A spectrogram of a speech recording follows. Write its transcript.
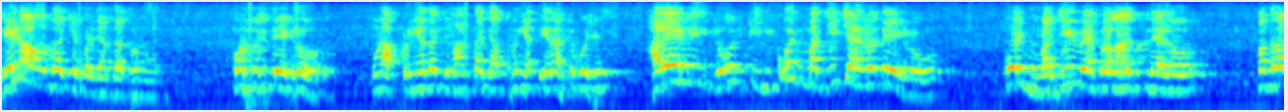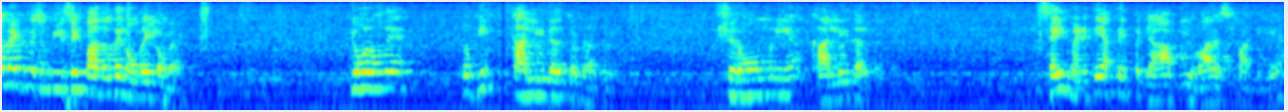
ਜਿਹੜਾ ਆਉਂਦਾ ਚਿੰਬੜ ਜਾਂਦਾ ਤੁਹਾਨੂੰ। ਹੁਣ ਤੁਸੀਂ ਦੇਖ ਲਓ, ਹੁਣ ਆਪਣੀਆਂ ਤਾਂ ਜ਼ਮਾਨਤਾਂ ਜ਼ਬਤ ਹੋਈਆਂ 13 ਚ ਕੁਝ ਹਲੇ ਵੀ ਰੋਜ਼ ਟੀਵੀ ਕੋਈ ਮਰਜ਼ੀ ਚੈਨਲ ਦੇਖ ਲਓ। ਕੋਈ ਮਰਜ਼ੀ ਵੈਬ ਵਾਲਾ ਲੈ ਲਓ। 15 ਮਿੰਟ ਵਿੱਚ ਸੁਖਬੀਰ ਸਿੰਘ ਬਾਦਲ ਦੇ ਨਾਂ ਹੀ ਲਾਉਂਦਾ। ਕਿਉਂ ਲਾਉਂਦੇ? ਕਿਉਂਕਿ ਅਕਾਲੀ ਦਲ ਤੋਂ ਡਰਦੇ। ਸ਼੍ਰੋਮਣੀ ਅਕਾਲੀ ਦਲ ਸਹੀ ਮੰਨਦੇ ਆਪਣੇ ਪੰਜਾਬ ਦੀ ਵਾਰਿਸ ਪਾਰਟੀ ਹੈ।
